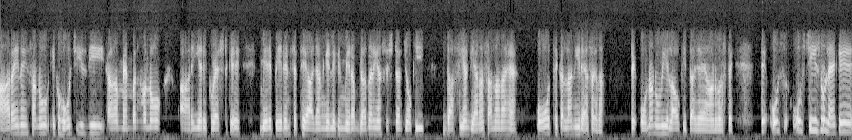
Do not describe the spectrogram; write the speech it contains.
ਆ ਰਹੇ ਨੇ, ਸਾਨੂੰ ਇੱਕ ਹੋਰ ਚੀਜ਼ ਦੀ ਮੈਂਬਰਸ ਵੱਲੋਂ ਆ ਰਹੀ ਹੈ ਰਿਕੁਐਸਟ ਕਿ ਮੇਰੇ ਪੇਰੈਂਟਸ ਇੱਥੇ ਆ ਜਾਣਗੇ, ਲੇਕਿਨ ਮੇਰਾ ਬ੍ਰਦਰ ਜਾਂ ਸਿਸਟਰ ਜੋ ਕਿ 10 ਜਾਂ 11 ਸਾਲਾਂ ਦਾ ਹੈ, ਉਹ ਉੱਥੇ ਇਕੱਲਾ ਨਹੀਂ ਰਹਿ ਸਕਦਾ ਤੇ ਉਹਨਾਂ ਨੂੰ ਵੀ ਅਲਾਉ ਕੀਤਾ ਜਾਏ ਆਉਣ ਵਾਸਤੇ। ਤੇ ਉਸ ਉਸ ਚੀਜ਼ ਨੂੰ ਲੈ ਕੇ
